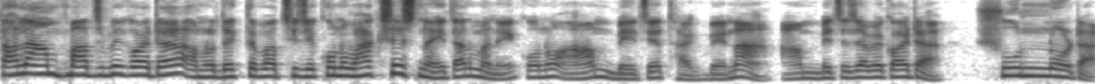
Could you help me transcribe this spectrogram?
তাহলে আম বাঁচবে কয়টা? আমরা দেখতে পাচ্ছি যে কোনো ভাগশেষ নাই, তার মানে কোনো আম বেঁচে থাকবে না। আম বেঁচে যাবে কয়টা? শূন্যটা।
